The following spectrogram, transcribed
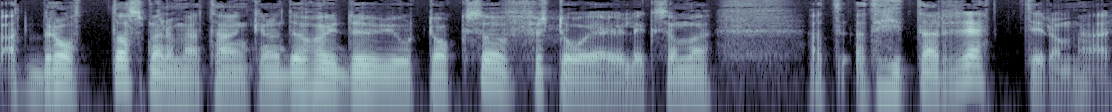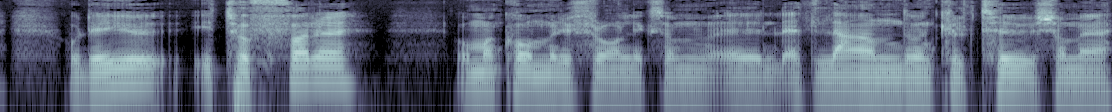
att brottas med de här tankarna. Och det har ju du gjort också förstår jag ju liksom. Att, att hitta rätt i de här. Och det är ju i tuffare om man kommer ifrån liksom eh, ett land och en kultur som är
